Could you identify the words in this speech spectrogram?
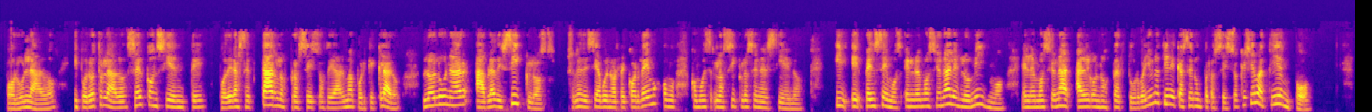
por un lado, y por otro lado, ser consciente, poder aceptar los procesos de alma, porque claro, lo lunar habla de ciclos. Yo les decía, bueno, recordemos cómo, cómo es los ciclos en el cielo. Y eh, pensemos, en lo emocional es lo mismo, en lo emocional algo nos perturba y uno tiene que hacer un proceso que lleva tiempo.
